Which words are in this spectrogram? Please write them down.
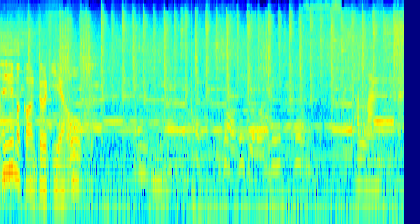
เฮ้ยมาก่อนตัวเดียว พลังขนาด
